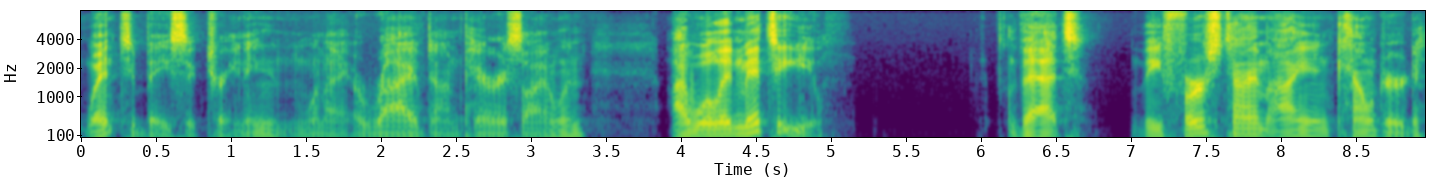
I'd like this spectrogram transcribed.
went to basic training and when I arrived on Parris Island, I will admit to you that the first time I encountered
